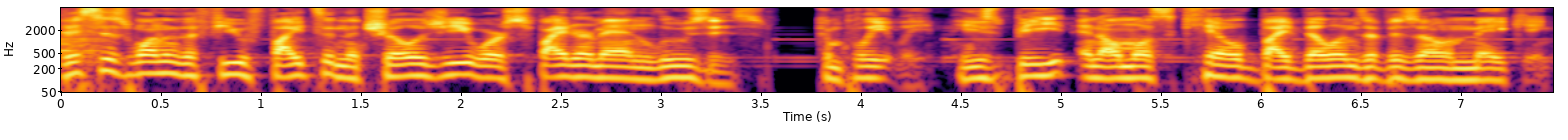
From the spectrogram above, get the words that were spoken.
This is one of the few fights in the trilogy where Spider Man loses completely. He's beat and almost killed by villains of his own making.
